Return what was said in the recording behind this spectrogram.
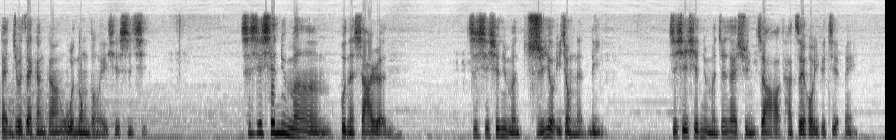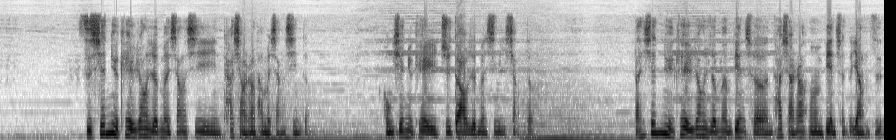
但就在刚刚，我弄懂了一些事情。这些仙女们不能杀人，这些仙女们只有一种能力。这些仙女们正在寻找她最后一个姐妹。紫仙女可以让人们相信她想让他们相信的，红仙女可以知道人们心里想的，蓝仙女可以让人们变成她想让他们变成的样子。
